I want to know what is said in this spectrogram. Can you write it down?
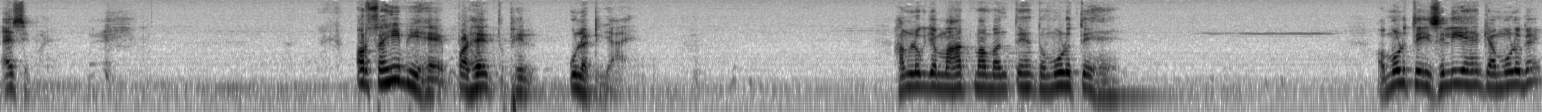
ऐसे पढ़े। और सही भी है, पढ़े तो फिर उलट जाए। हम लोग जब महात्मा बनते हैं तो मुड़ते हैं। और मुड़ते इसलिए हैं क्या मुड़ गए।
